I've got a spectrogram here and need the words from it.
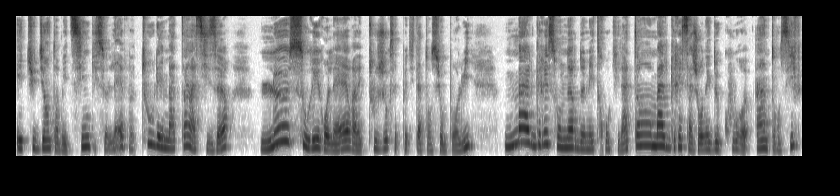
étudiante en médecine, qui se lève tous les matins à 6 heures, le sourire aux lèvres, avec toujours cette petite attention pour lui, malgré son heure de métro qui l'attend, malgré sa journée de cours intensif,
